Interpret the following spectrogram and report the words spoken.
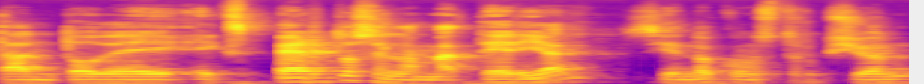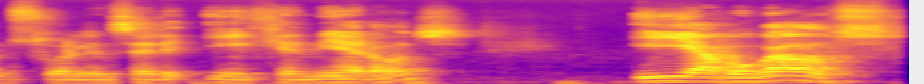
tanto de expertos en la materia, siendo construcción suelen ser ingenieros, y abogados.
